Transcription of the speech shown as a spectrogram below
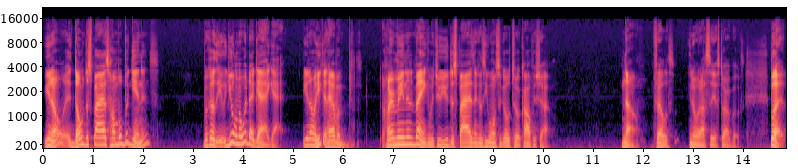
You know, don't despise humble beginnings. Because you don't know what that guy got. You know, he could have a hundred million in the bank, but you you despising because he wants to go to a coffee shop. No, fellas, you know what I say at Starbucks. But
